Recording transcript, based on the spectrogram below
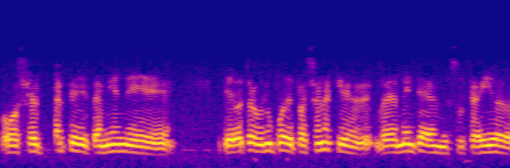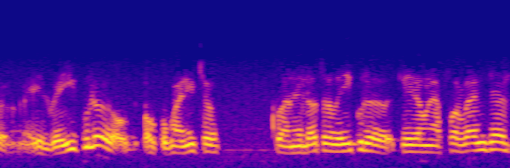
o ser parte también de, de, otro grupo de personas que realmente han sustraído el vehículo o, como han hecho con el otro vehículo que era una Ford Ranger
